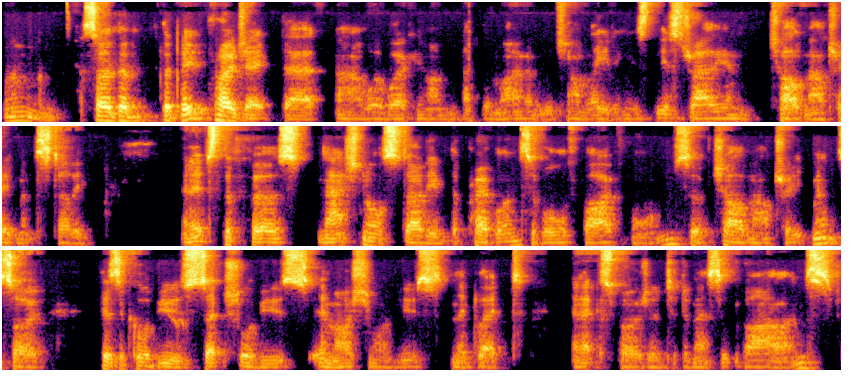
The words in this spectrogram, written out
mm. So the, the big project that uh, we're working on at the moment, which I'm leading, is the Australian Child Maltreatment Study. And it's the first national study of the prevalence of all five forms of child maltreatment. So physical abuse, sexual abuse, emotional abuse, neglect, and exposure to domestic violence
